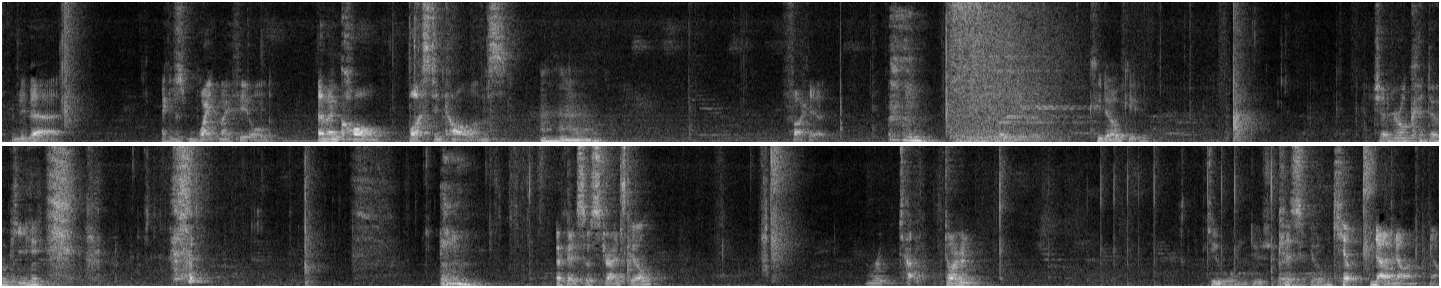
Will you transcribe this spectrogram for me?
if I do that, I can just wipe my field and then call busted columns. Mm-hmm. Fuck it. Let's do it. Kudoki. General Kadoki. okay, so stride skill. Reti- do I even Do you want to do strike skill? kill. No, no, no,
